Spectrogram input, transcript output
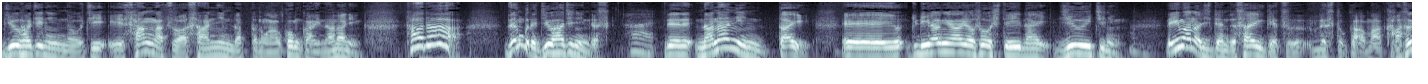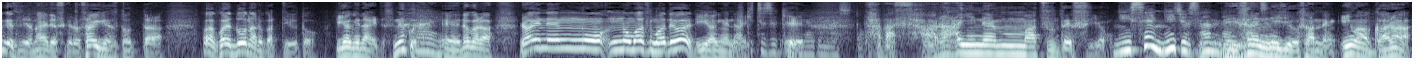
18人のうち、3月は3人だったのが今回7人。ただ、全部で18人です。はい、で、7人対、えー、利上げは予想していない11人。うんで、今の時点で採決ですとか、まあ、過数月じゃないですけど、採決取ったら、まあ、これどうなるかっていうと、利上げないですね、これ。はい、えー、だから、来年の末までは利上げない。引き続き利上げますと。えー、ただ、再来年末ですよ。2023年。2023年。今から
